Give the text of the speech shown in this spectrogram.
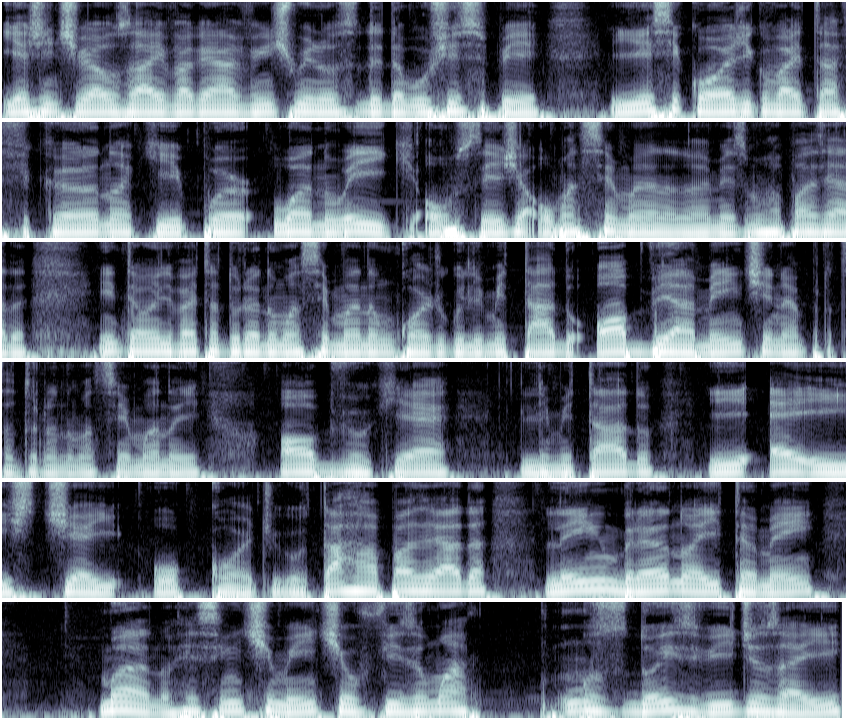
e a gente vai usar e vai ganhar 20 minutos de double XP. E esse código vai estar tá ficando aqui por one week, ou seja, uma semana, não é mesmo, rapaziada? Então ele vai estar tá durando uma semana, um código limitado, obviamente, né, para estar tá durando uma semana aí, óbvio que é limitado e é este aí o código, tá rapaziada? Lembrando aí também, mano, recentemente eu fiz uma uns dois vídeos aí,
